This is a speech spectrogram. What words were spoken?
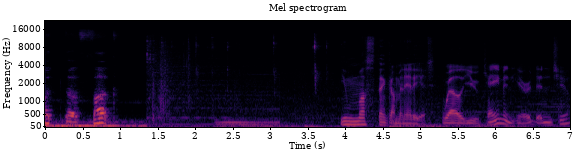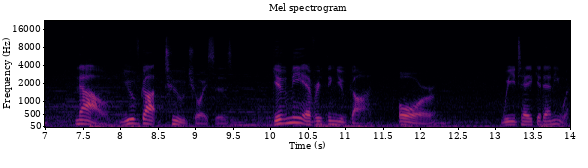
What the fuck? You must think I'm an idiot. Well, you came in here, didn't you? Now, you've got two choices. Give me everything you've got, or we take it anyway.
